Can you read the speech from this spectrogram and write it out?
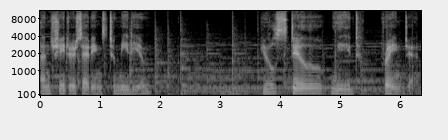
and shader settings to medium, you'll still need FrameGen.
